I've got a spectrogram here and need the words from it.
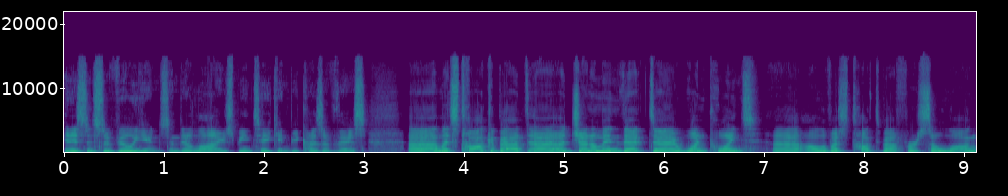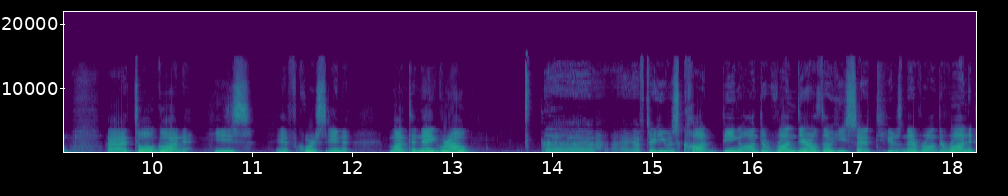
innocent civilians and their lives being taken because of this. Uh, let's talk about uh, a gentleman that uh, one point uh, all of us talked about for so long, uh, Do Kwon. He's, of course, in Montenegro. uh, after he was caught being on the run there, although he said he was never on the run.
